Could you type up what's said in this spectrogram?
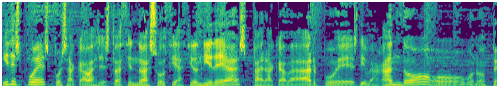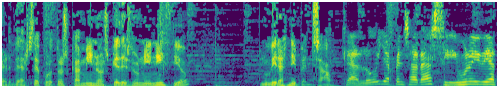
Y después, pues acabas esto haciendo asociación de ideas para acabar, pues, divagando o, bueno, perderse por otros caminos que desde un inicio no hubieras ni pensado. Claro, luego ya pensarás si una idea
